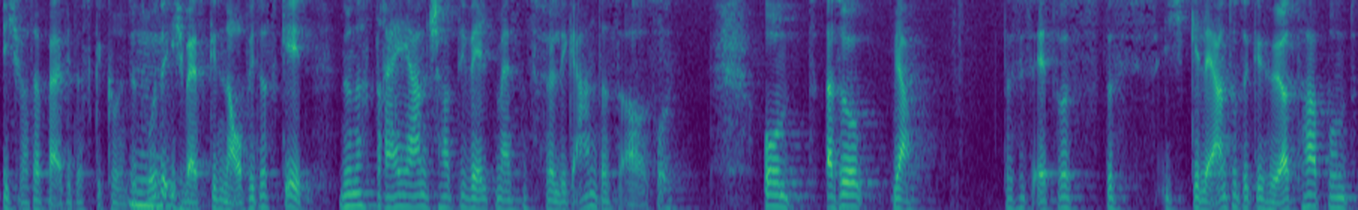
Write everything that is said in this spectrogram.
ich war dabei, wie das gegründet mhm. wurde, ich weiß genau, wie das geht. Nur nach drei Jahren schaut die Welt meistens völlig anders aus. Voll. Und also ja, das ist etwas, das ich gelernt oder gehört habe und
